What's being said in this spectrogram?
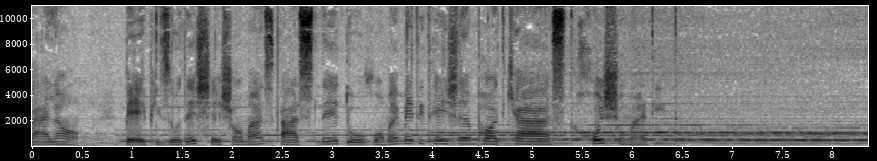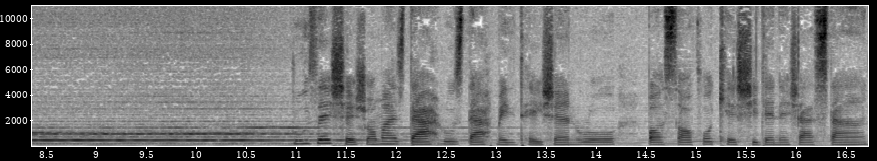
سلام. به اپیزود ششم از فصل دوم مدیتیشن پادکست خوش اومدید. روز ششم از ده روز ده مدیتیشن رو با صاف و کشیده نشستن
